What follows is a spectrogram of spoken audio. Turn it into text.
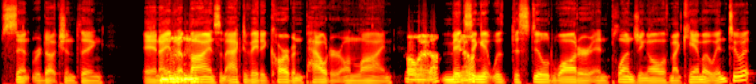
scent reduction thing," and I ended mm-hmm. up buying some activated carbon powder online. Oh yeah. Mixing yeah. it with distilled water and plunging all of my camo into it,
